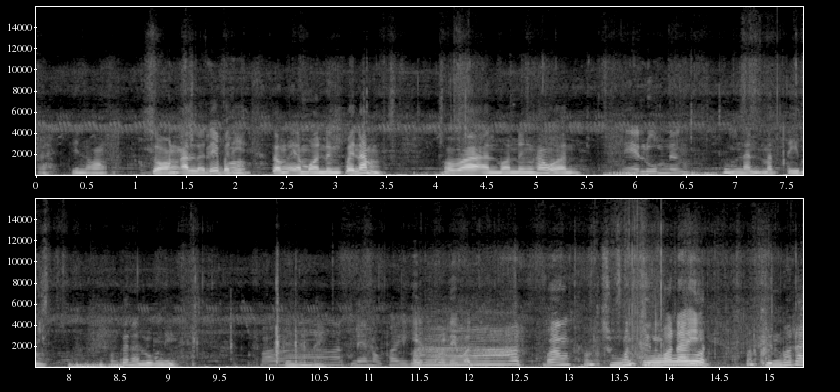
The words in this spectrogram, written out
ไปพี่น้องสองอันละเด้บัดนี้ต้องเอาหมอหนึ่งไปนํเพราะว่าอันหมอหนึ่งเฮาอันนี่หลุมหนึ่งหลุมนั่นมันเต็มมันก็น่ะหลุมนี่ เป็นจังไดแม่น้องไฟเห็นบ่ได้บัดนี้ป๊าดเบิ่ง มันสูงมันขึ้นบ่ได้ โพมันขึ้นบ่ได้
